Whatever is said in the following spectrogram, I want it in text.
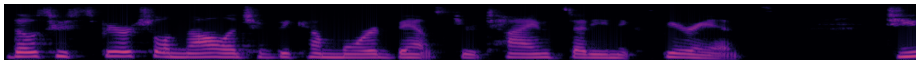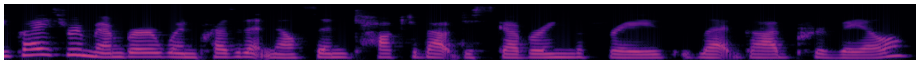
those whose spiritual knowledge have become more advanced through time, study, and experience. Do you guys remember when President Nelson talked about discovering the phrase, let God prevail?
